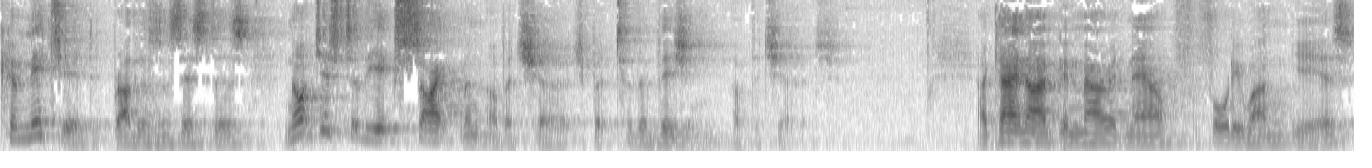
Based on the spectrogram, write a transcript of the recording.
committed, brothers and sisters, not just to the excitement of a church, but to the vision of the church. Okay, and I've been married now for 41 years,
